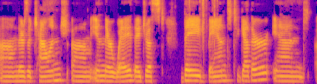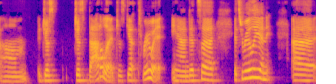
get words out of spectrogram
um, there's a challenge um, in their way. They just they band together and um, just just battle it just get through it. And it's a it's really an uh,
